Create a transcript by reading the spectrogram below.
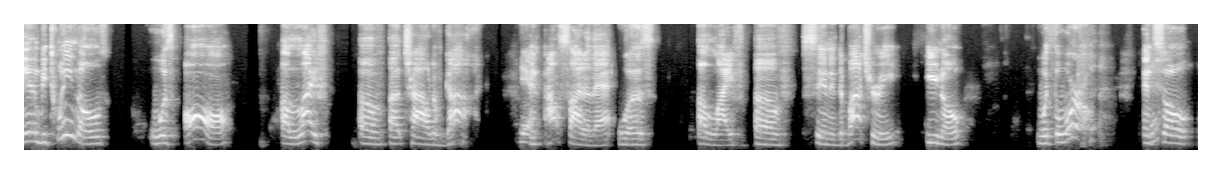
In between those was all a life of a child of God. Yeah. And outside of that was a life of sin and debauchery, you know, with the world. And Yeah. so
